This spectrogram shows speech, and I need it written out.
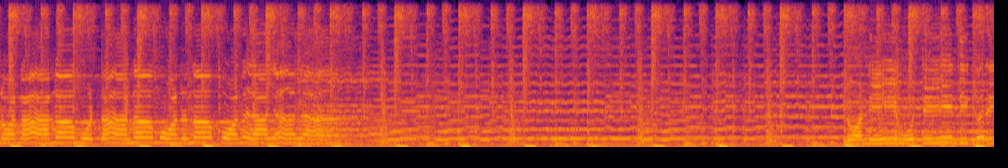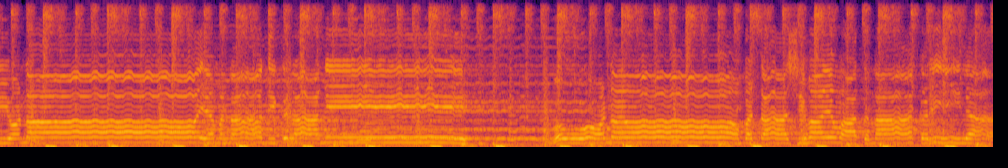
નાના ન મોટા ન મોન ન પોન આલ્યા. નોની મોટી દીકરીઓના એમના દીકરાની વહુઓના સિવાય વાત ના કરી લ્યા.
